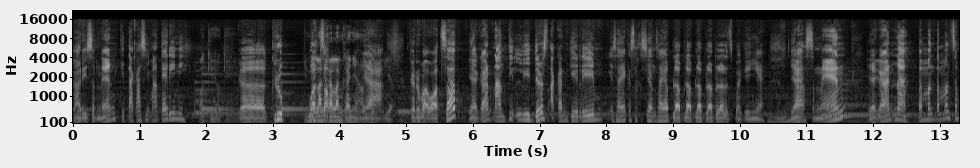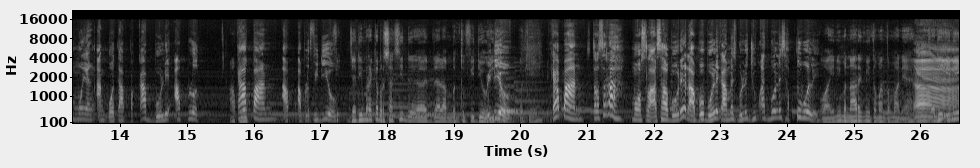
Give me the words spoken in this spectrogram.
Hari Senin kita kasih materi nih Oke, oke. ke grup Ini WhatsApp. langkah-langkahnya. Oke, Ya. iya. Ke grup WhatsApp ya kan. Nanti leaders akan kirim saya kesaksian saya bla bla bla bla bla dan sebagainya. Hmm. Ya, Senin ya kan. Nah, teman-teman semua yang anggota PK boleh upload. Upload. Kapan? Up- upload video. Jadi mereka bersaksi da- dalam bentuk video. Video. Gitu. Oke. Kapan? Terserah. Mau Selasa boleh, Rabu boleh, Kamis boleh, Jumat boleh, Sabtu boleh. Wah ini menarik nih teman-teman ya. Ah. Jadi ini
